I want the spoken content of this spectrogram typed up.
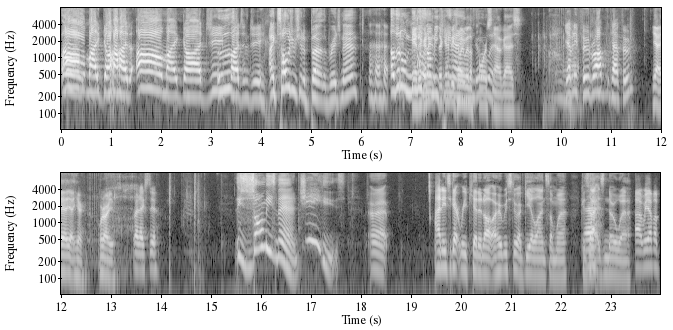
Oh my god! Oh my god! G Ugh. fudge and G. I told you we should have burnt the bridge, man. A little Yeah, mini they're gonna, zombie they're came gonna be out coming with a force nowhere. now, guys. You have any food, Rob? Can I have food? Yeah, yeah, yeah. Here. Where are you? Right next to you. These zombies, man. Jeez. Alright. I need to get re-kitted up. I hope we still got gear line somewhere. Because that Eh. is nowhere. Uh, we have a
